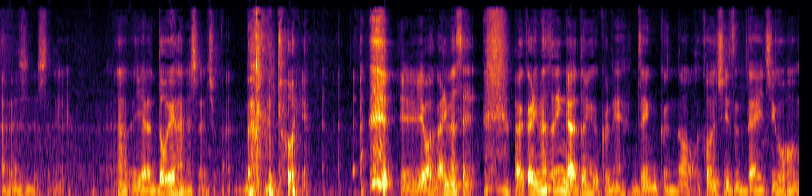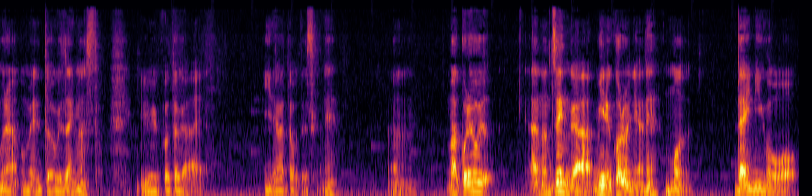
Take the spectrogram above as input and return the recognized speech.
話でしたね。あいやどういう話なんでしょうか。どういういや分かりません。分かりませんがとにかくね善くんの今シーズン第1号ホームランおめでとうございます。ということが言いたかったことですかね、うん、まあこれをあの前が見る頃にはねもう第2号を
